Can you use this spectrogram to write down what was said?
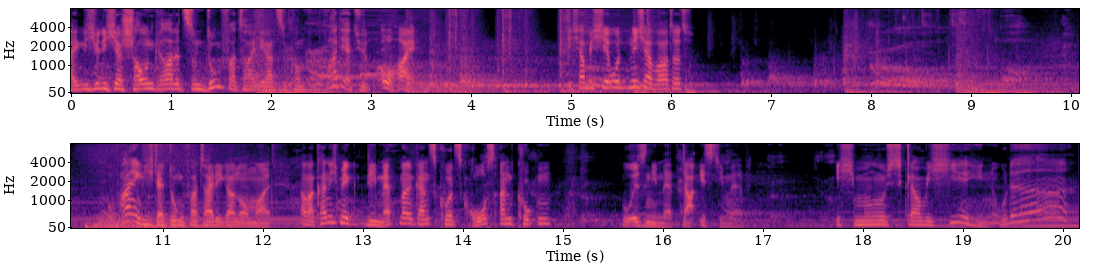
Eigentlich will ich ja schauen, gerade zum Dummverteidiger zu kommen. Wo war der Typ? Oh, hi. Ich habe mich hier unten nicht erwartet. Wo war eigentlich der Dummverteidiger nochmal? Aber kann ich mir die Map mal ganz kurz groß angucken? Wo ist denn die Map? Da ist die Map. Ich muss, glaube ich, hier hin, oder?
